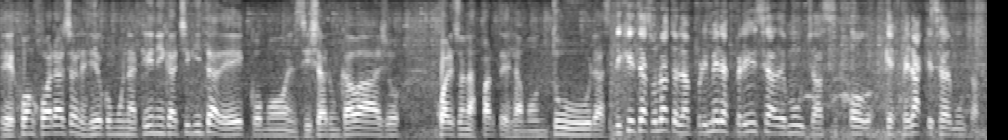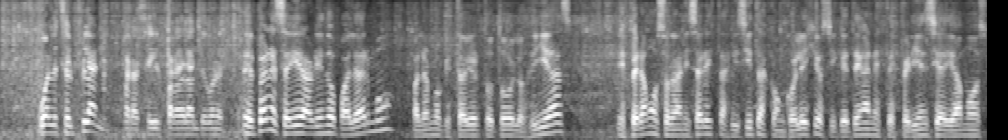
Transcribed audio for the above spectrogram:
eh, Juan Juaraya les dio como una clínica chiquita de cómo ensillar un caballo, cuáles son las partes de la montura. Dijiste hace un rato la primera experiencia de muchas, o que esperás que sea de muchas. ¿Cuál es el plan para seguir para adelante con esto? El plan es seguir abriendo Palermo, Palermo que está abierto todos los días. Esperamos organizar estas visitas con colegios y que tengan esta experiencia, digamos,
